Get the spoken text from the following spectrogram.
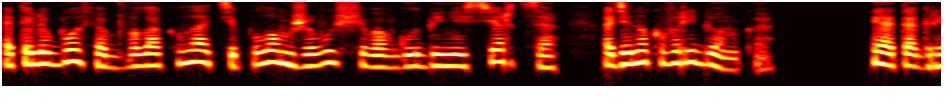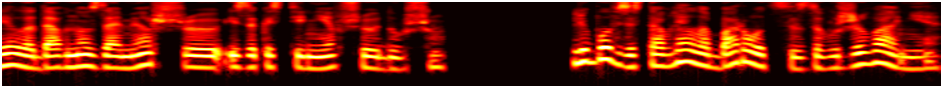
Эта любовь обволокла теплом живущего в глубине сердца одинокого ребенка и отогрела давно замерзшую и закостеневшую душу. Любовь заставляла бороться за выживание,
